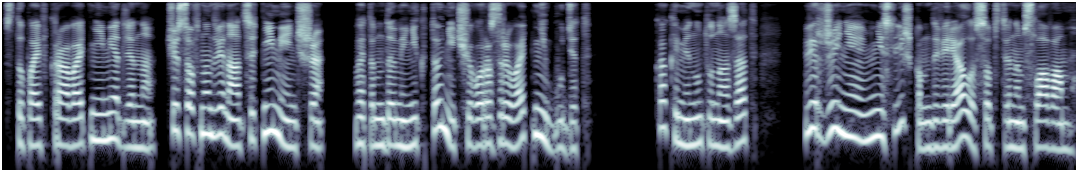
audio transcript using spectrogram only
Ступай в кровать немедленно, часов на двенадцать, не меньше. В этом доме никто ничего разрывать не будет». Как и минуту назад, Вирджиния не слишком доверяла собственным словам.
